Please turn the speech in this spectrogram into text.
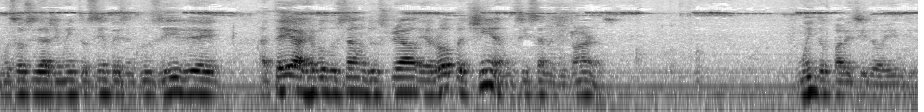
Uma sociedade muito simples, inclusive até a Revolução Industrial, a Europa tinha um sistema de varnas, muito parecido ao Índia.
